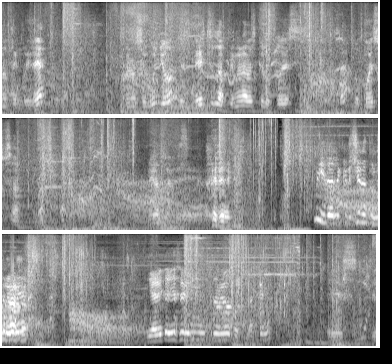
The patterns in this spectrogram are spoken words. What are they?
No tengo idea. Pero según yo, es- esta es la primera vez que lo puedes, lo puedes usar. Mira otra vez. Mira, le crecieron otra vez. Y ahorita ya se viene un nuevo personaje, ¿no? Este,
